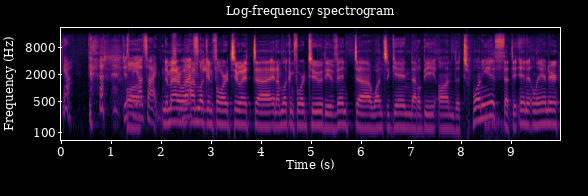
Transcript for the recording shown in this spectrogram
yeah, just be outside. No matter what, Not I'm skiing. looking forward to it, uh, and I'm looking forward to the event uh, once again. That'll be on the 20th at the Inn at Lander.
